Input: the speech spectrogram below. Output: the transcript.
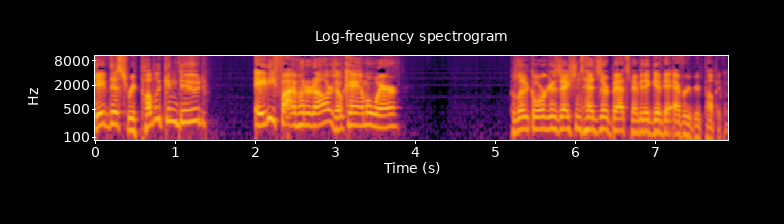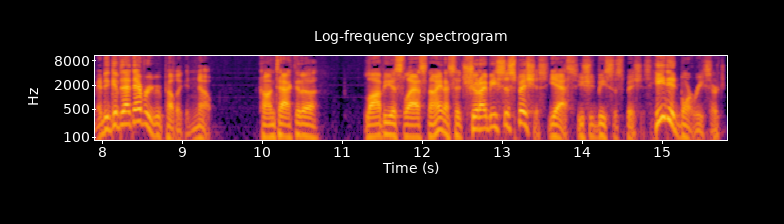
gave this Republican dude $8,500. Okay, I'm aware. Political organizations hedge their bets. Maybe they give to every Republican. Maybe they give that to every Republican. No. Contacted a lobbyist last night. I said, Should I be suspicious? Yes, you should be suspicious. He did more research.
